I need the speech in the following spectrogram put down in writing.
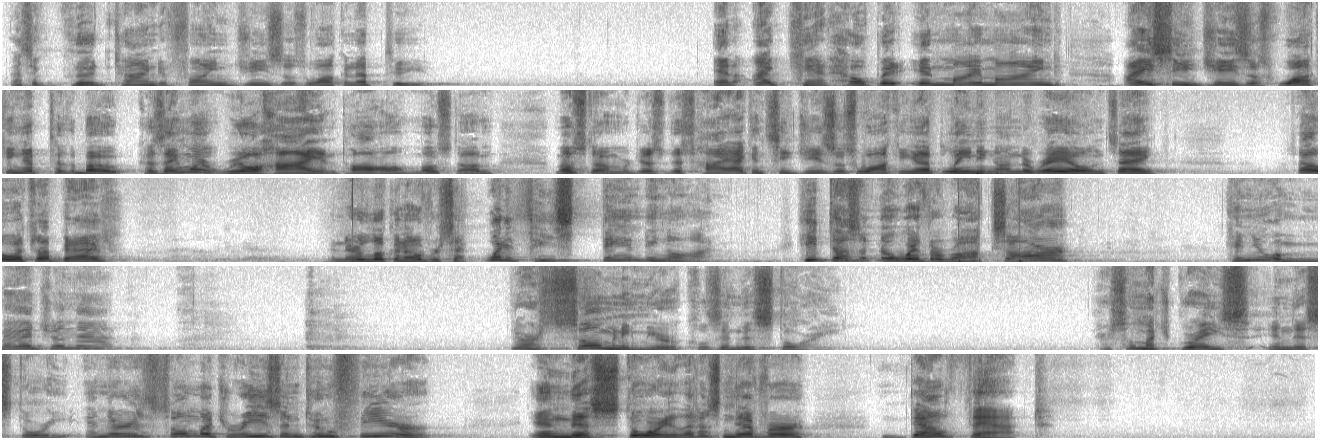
That's a good time to find Jesus walking up to you. And I can't help it. In my mind, I see Jesus walking up to the boat because they weren't real high and tall, most of them. Most of them were just this high. I can see Jesus walking up, leaning on the rail, and saying, So, what's up, guys? And they're looking over, saying, What is he standing on? He doesn't know where the rocks are. Can you imagine that? There are so many miracles in this story. There's so much grace in this story, and there is so much reason to fear in this story. Let us never doubt that.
